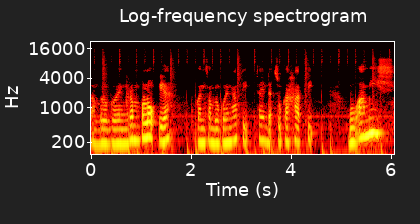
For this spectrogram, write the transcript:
sambal goreng rempelok ya bukan sambal goreng hati saya tidak suka hati bau amis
